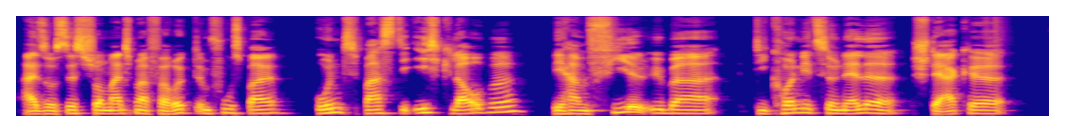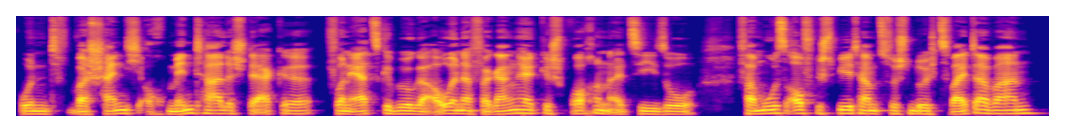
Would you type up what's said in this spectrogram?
Also es ist schon manchmal verrückt im Fußball. Und Basti, ich glaube, wir haben viel über die konditionelle Stärke und wahrscheinlich auch mentale Stärke von Erzgebirge Aue in der Vergangenheit gesprochen, als sie so famos aufgespielt haben, zwischendurch Zweiter waren.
